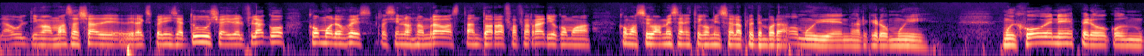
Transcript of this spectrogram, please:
La última, más allá de, la experiencia tuya y del Flaco, ¿cómo los ves? Recién los nombrabas tanto a Rafa Ferrario como a, como a Seba Mesa en este comienzo de la pretemporada. muy bien, arqueros muy muy jóvenes, pero con,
